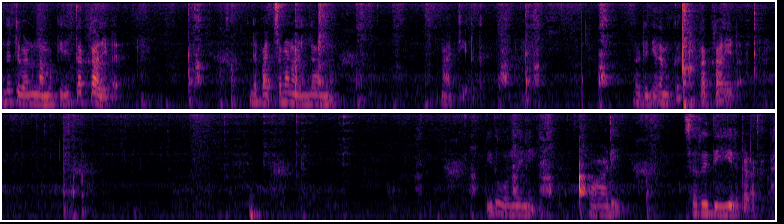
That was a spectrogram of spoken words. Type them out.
എന്നിട്ട് വേണം നമുക്കിനി തക്കാളി ഇടാൻ. എന്റെ പച്ചമണം എല്ലാം ഒന്ന് മാറ്റിയെടുക്കാം. എന്നിട്ടിനി നമുക്ക് തക്കാളി ഇടാം. ഇത് ഒന്നിനി വാടി ചെറിയ തീയിൽ കിടക്കട്ടെ.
